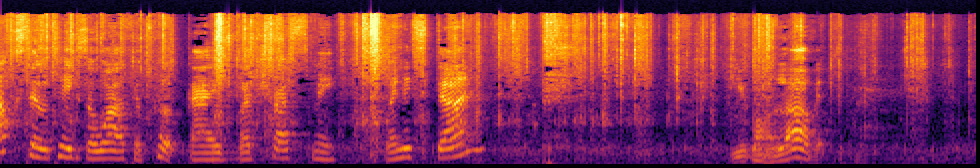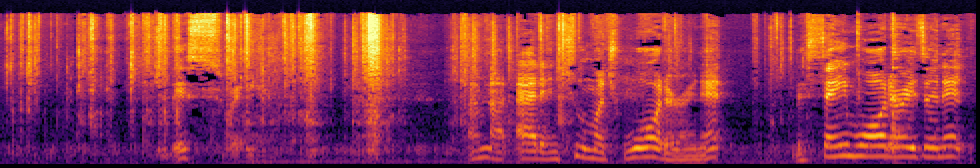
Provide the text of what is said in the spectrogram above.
Oxtail takes a while to cook, guys. But trust me, when it's done, you're going to love it. This way. I'm not adding too much water in it. The same water is in it.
